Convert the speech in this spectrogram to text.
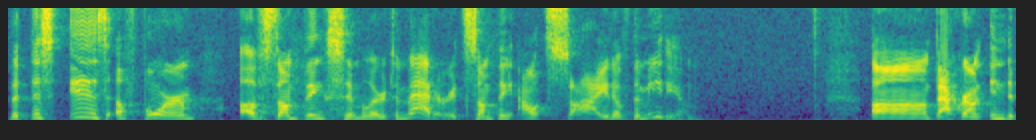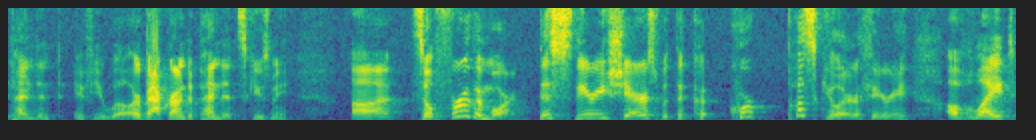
that this is a form of something similar to matter. It's something outside of the medium. Uh, background independent, if you will, or background dependent, excuse me. Uh, so, furthermore, this theory shares with the corpuscular theory of light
